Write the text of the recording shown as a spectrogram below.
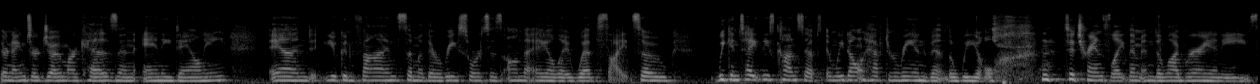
Their names are Joe Marquez and Annie Downey, and you can find some of their resources on the ALA website. So we can take these concepts and we don't have to reinvent the wheel to translate them into librarianese.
